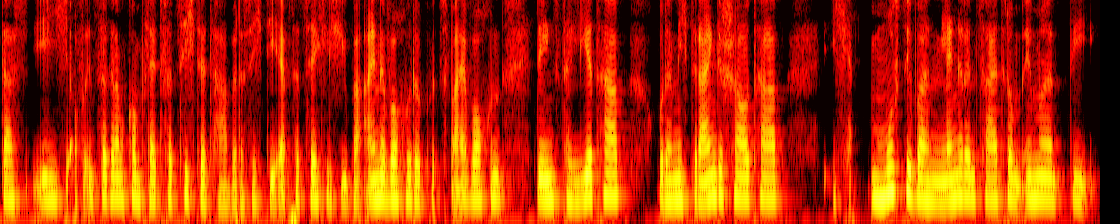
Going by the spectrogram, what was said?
dass ich auf Instagram komplett verzichtet habe, dass ich die App tatsächlich über eine Woche oder über zwei Wochen deinstalliert habe oder nicht reingeschaut habe. Ich musste über einen längeren Zeitraum immer die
